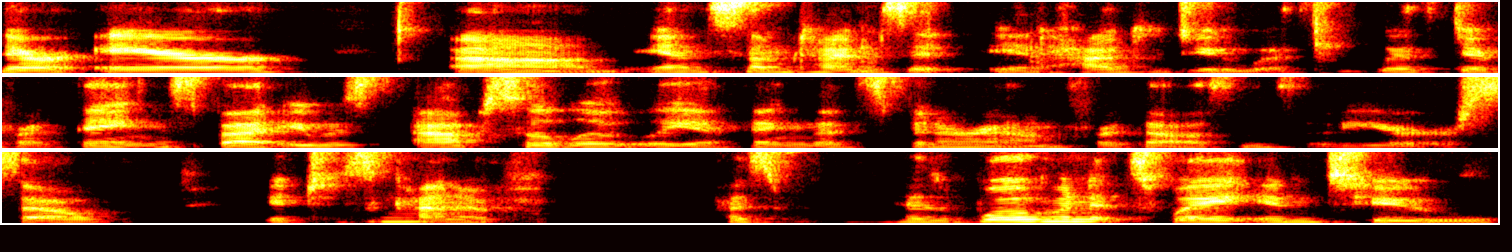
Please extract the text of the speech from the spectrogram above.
their heir. Um, and sometimes it, it had to do with with different things, but it was absolutely a thing that's been around for thousands of years. So it just kind of has has woven its way into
